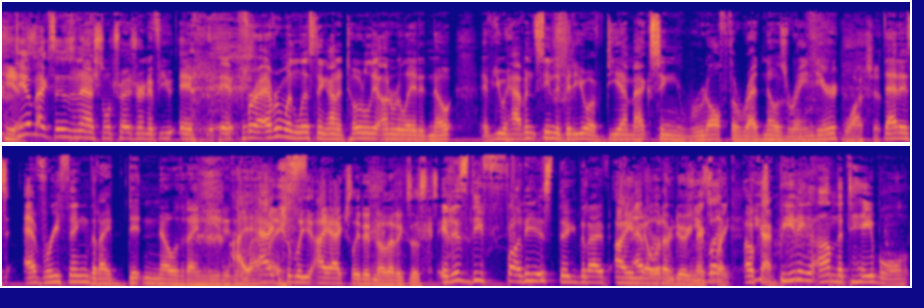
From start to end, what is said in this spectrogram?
He is. DMX is a national treasure, and if you, if, if for everyone listening on a totally unrelated note, if you haven't seen the video of DMX singing "Rudolph the Red-Nosed Reindeer," Watch it. That is everything that I didn't know that I needed. In I my life. actually I actually didn't know that existed. It is the funniest thing that I've. I know ever what I'm doing He's next like, break. Okay. he's beating on the table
